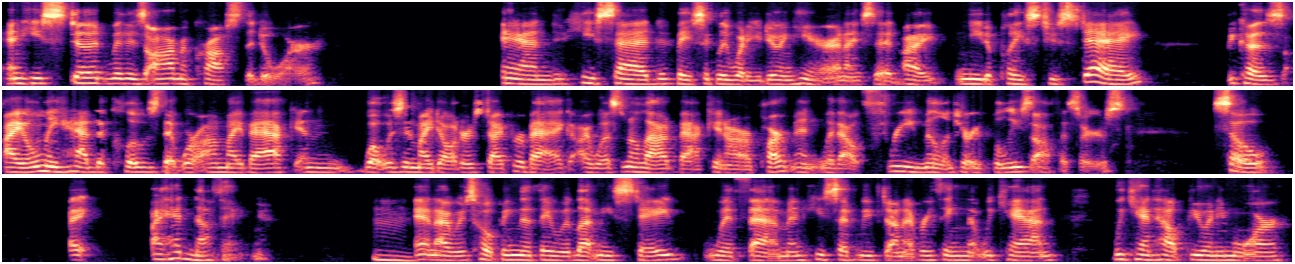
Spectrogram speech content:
And he stood with his arm across the door. And he said, basically, what are you doing here? And I said, I need a place to stay because I only had the clothes that were on my back and what was in my daughter's diaper bag. I wasn't allowed back in our apartment without three military police officers. So I I had nothing. Mm. And I was hoping that they would let me stay with them. And he said, We've done everything that we can. We can't help you anymore.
